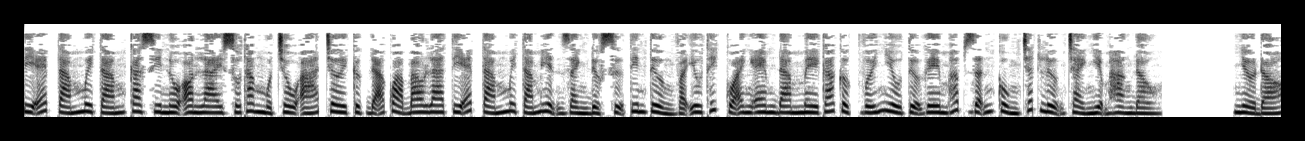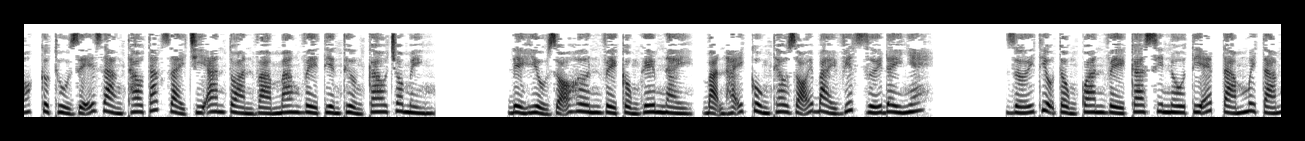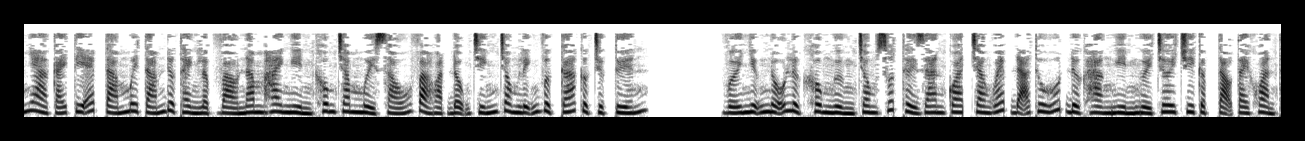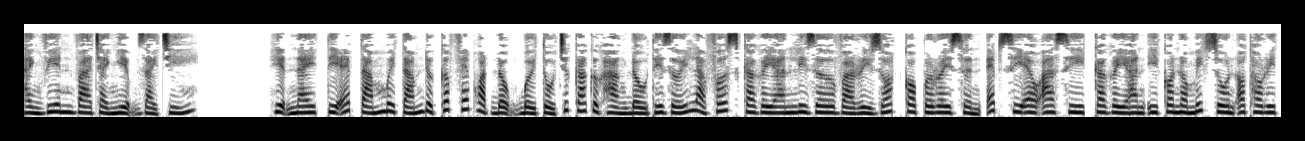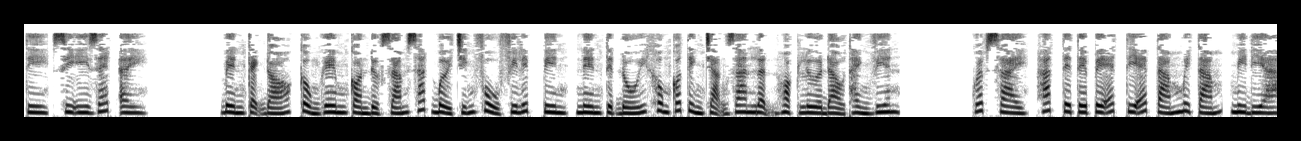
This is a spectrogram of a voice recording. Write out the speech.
TF88 Casino Online số thăng một châu Á, chơi cực đã quả bao la TF88 hiện giành được sự tin tưởng và yêu thích của anh em đam mê cá cực với nhiều tựa game hấp dẫn cùng chất lượng trải nghiệm hàng đầu. Nhờ đó, cực thủ dễ dàng thao tác giải trí an toàn và mang về tiền thưởng cao cho mình. Để hiểu rõ hơn về cổng game này, bạn hãy cùng theo dõi bài viết dưới đây nhé. Giới thiệu tổng quan về Casino TF88 Nhà cái TF88 được thành lập vào năm 2016 và hoạt động chính trong lĩnh vực cá cược trực tuyến. Với những nỗ lực không ngừng trong suốt thời gian qua, trang web đã thu hút được hàng nghìn người chơi truy cập tạo tài khoản thành viên và trải nghiệm giải trí. Hiện nay, TF88 được cấp phép hoạt động bởi tổ chức cá cược hàng đầu thế giới là First Cagayan Leisure và Resort Corporation, fclac Cagayan Economic Zone Authority, CEZA. Bên cạnh đó, cổng game còn được giám sát bởi chính phủ Philippines, nên tuyệt đối không có tình trạng gian lận hoặc lừa đảo thành viên. Website, https tf88 media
